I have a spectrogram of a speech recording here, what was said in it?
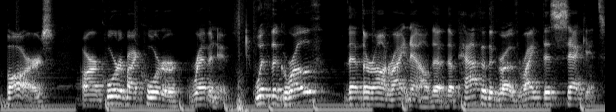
bars are quarter by quarter revenue. With the growth that they're on right now, the, the path of the growth right this second,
